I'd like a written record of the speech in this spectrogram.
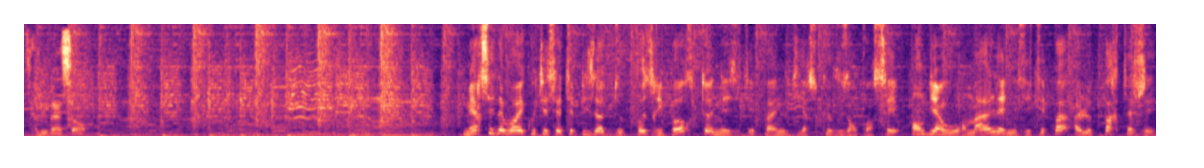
Salut Vincent. Merci d'avoir écouté cet épisode de Pause Report. N'hésitez pas à nous dire ce que vous en pensez en bien ou en mal et n'hésitez pas à le partager.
